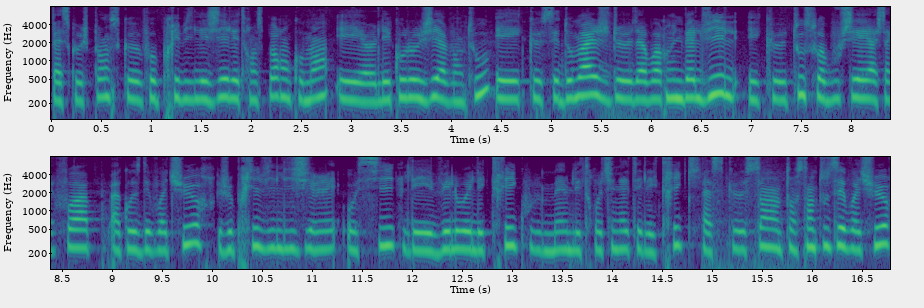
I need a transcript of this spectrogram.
parce que je pense qu'il faut privilégier privilégier les transports en commun et euh, l'écologie avant tout. Et que c'est dommage d'avoir une belle ville et que tout soit bouché à chaque fois à cause des voitures. Je privilégierais aussi les vélos électriques ou même les trottinettes électriques parce que sans, sans toutes ces voitures,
